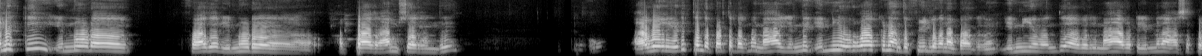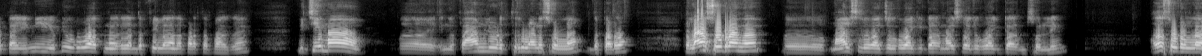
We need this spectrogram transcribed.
எனக்கு என்னோட ஃபாதர் என்னோட அப்பா ராம் சார் வந்து அவர் எடுத்த அந்த படத்தை பார்க்கும்போது நான் என்ன என்னையை உருவாக்குன அந்த ஃபீல்டில் தான் நான் பார்க்குறேன். என்னைய வந்து அவர் நான் அவர்கிட்ட என்னென்ன ஆசைப்பட்டேன் என்னைய எப்படி உருவாக்குனாரு அந்த ஃபீல்டில் தான் அந்த படத்தை பார்க்குறேன். நிச்சயமாக எங்கள் ஃபேமிலியோட திருவிழான்னு சொல்லலாம் இந்த படம். எல்லாரும் சொல்கிறாங்க மாய்ஸ்ல வாட்சி உருவாக்கிட்டார் மாய்ஸ்ல வாட்சி உருவாக்கிட்டாருன்னு சொல்லி. அதான் சொல்கிறல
